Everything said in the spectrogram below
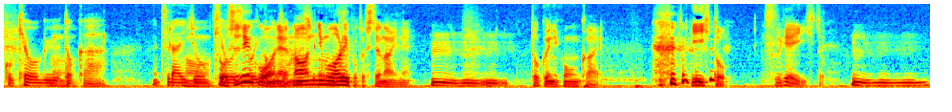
こう境遇とか辛い状況主人公はね何にも悪いいことしてないね。うんうん。特に今回 いい人。すげえいい人、うんうんうん。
